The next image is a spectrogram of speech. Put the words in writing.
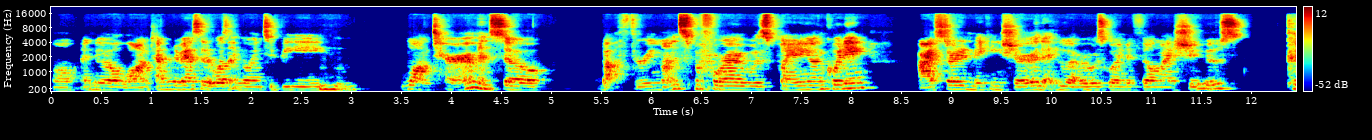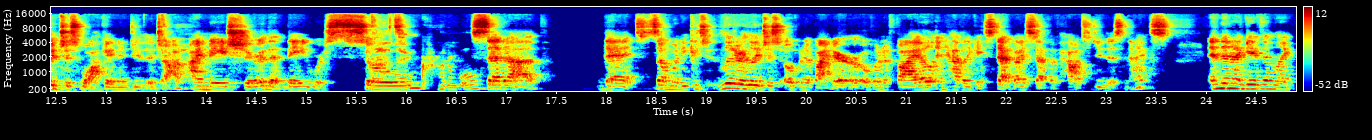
well, I knew a long time in advance that it wasn't going to be Mhm. long term. And so about three months before I was planning on quitting, I started making sure that whoever was going to fill my shoes could just walk in and do the job. I made sure that they were so set up that somebody could literally just open a binder or open a file and have like a step by step of how to do this next. And then I gave them like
